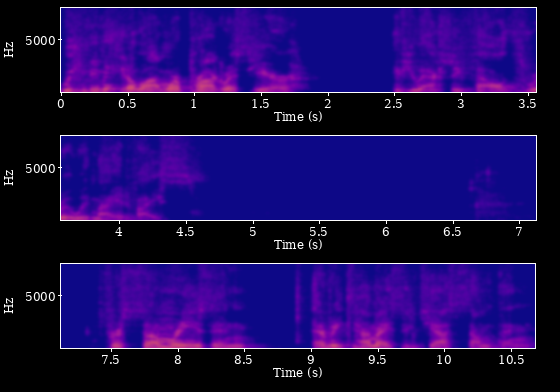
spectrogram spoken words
We can be making a lot more progress here if you actually followed through with my advice. For some reason, every time I suggest something,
